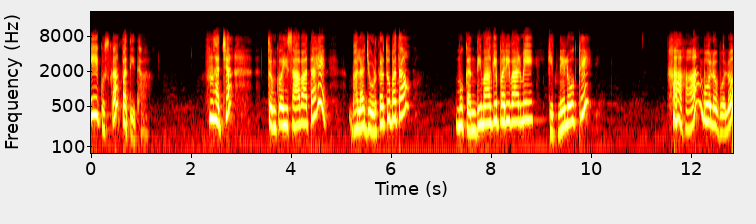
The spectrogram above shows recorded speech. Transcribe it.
एक उसका पति था। अच्छा तुमको हिसाब आता है? भला जोड़कर तो बताओ। मुकंदी माँ के परिवार में कितने लोग थे? हाँ हाँ बोलो बोलो।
